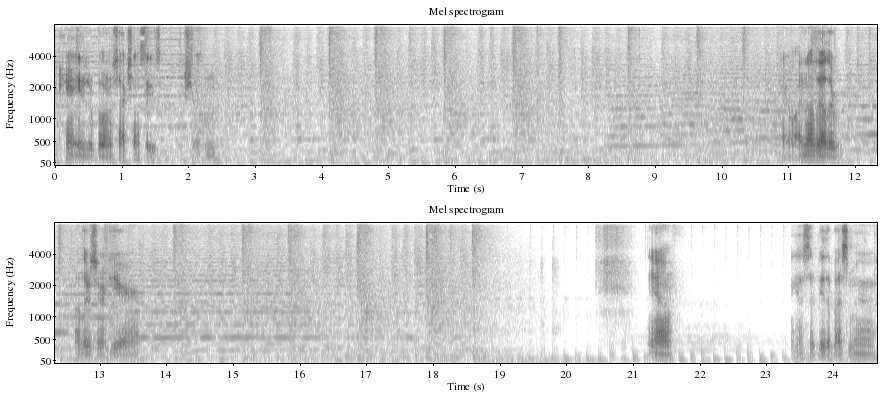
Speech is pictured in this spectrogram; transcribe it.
I can't use a bonus action I use action. Alright, well, I know the other others are here. Yeah. I guess that'd be the best move.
